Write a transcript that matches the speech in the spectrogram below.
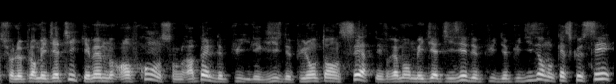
sur le plan médiatique et même en France, on le rappelle, depuis, il existe depuis longtemps, certes, mais vraiment médiatisé depuis dix ans. Donc, est-ce que c'est,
